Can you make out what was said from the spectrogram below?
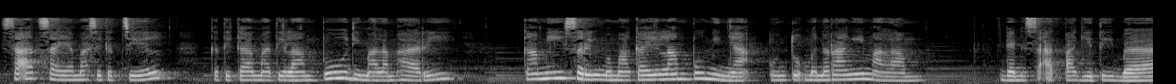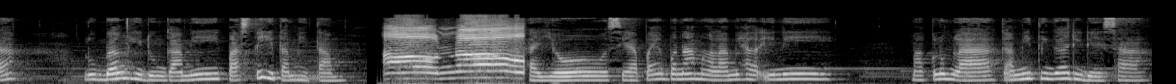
Saat saya masih kecil, ketika mati lampu di malam hari, kami sering memakai lampu minyak untuk menerangi malam. Dan saat pagi tiba, lubang hidung kami pasti hitam-hitam. Oh no! Ayo, siapa yang pernah mengalami hal ini? Maklumlah, kami tinggal di desa.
